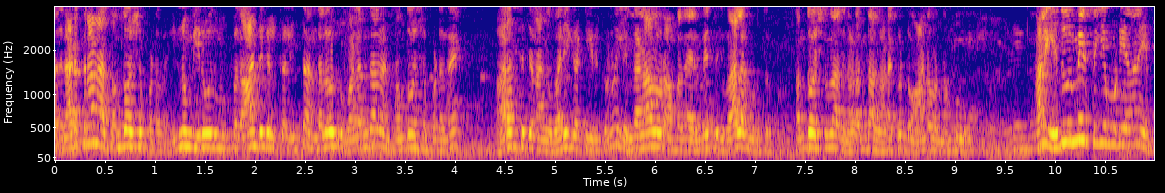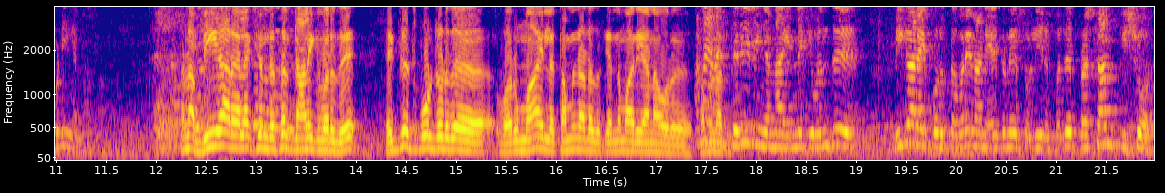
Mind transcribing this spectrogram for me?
அது நடத்தினா நான் சந்தோஷப்படுவேன். இன்னும் இருபது முப்பது ஆண்டுகள் கழித்து அந்த அளவுக்கு வளர்ந்தால் நான் சந்தோஷப்படுவேன். அரசுக்கு நாங்க வரி கட்டி இருக்கணும் எங்கனால ஒரு ஐம்பதாயிரம் பேத்துக்கு வேலை கொடுத்துருக்கோம் சந்தோஷம் தான் அது நடந்தால் நடக்கட்டும் ஆண்டவன் நம்புவோம். அதனால எதுவுமே செய்ய முடியாதுன்னா எப்படிங்க? ஆனா பீகார் எலெக்ஷன் ரிசல்ட் நாளைக்கு வருது. எக்ஸிட் போல்ட்டோட வருமா? இல்ல தமிழ்நாடுக்கு எந்த மாதிரியான ஒரு தமிழ்நாடு தெரியலங்க நான் இன்னைக்கு வந்து பீகாரை பொறுத்தவரை நான் ஏற்கனவே சொல்லியிருப்பது பிரசாந்த் கிஷோர்.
